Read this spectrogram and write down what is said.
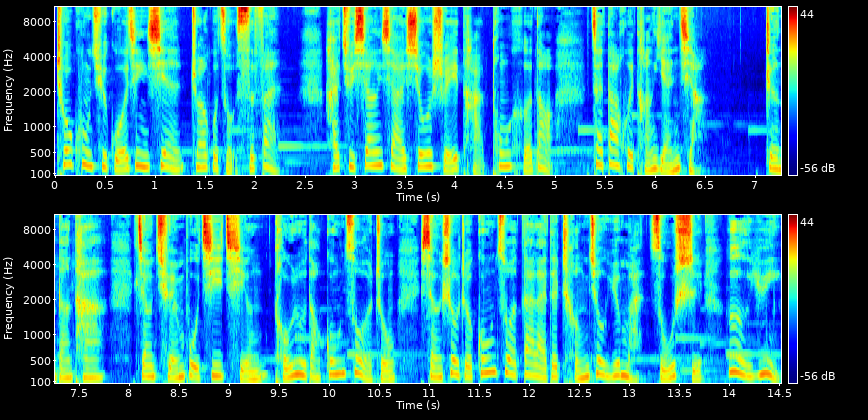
抽空去国境线抓过走私犯。还去乡下修水塔、通河道，在大会堂演讲。正当他将全部激情投入到工作中，享受着工作带来的成就与满足时，厄运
